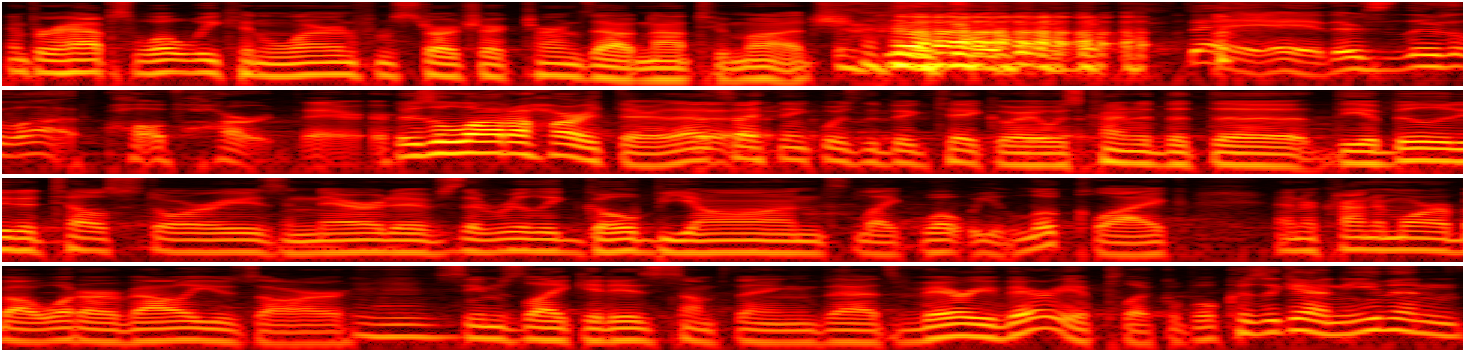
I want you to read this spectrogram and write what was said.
and perhaps what we can learn from Star Trek turns out not too much. hey, hey, there's there's a lot of heart there. There's a lot of heart there. That's I think was the big takeaway was kind of that the the ability to tell stories and narratives that really go beyond like what we look like and are kind of more about what our values are. Mm-hmm. Seems like it is something that's very very applicable because again, even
